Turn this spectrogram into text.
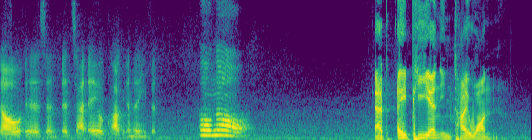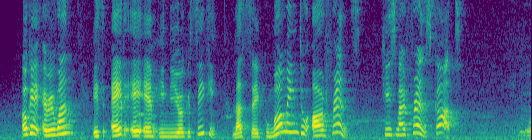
No, it isn't. It's at 8 o'clock in the evening. Oh no. at 8 p.m. in Taiwan. Okay, everyone. It's 8 a.m. in New York City. Let's say good morning to our friends. He's my friend, Scott. Good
